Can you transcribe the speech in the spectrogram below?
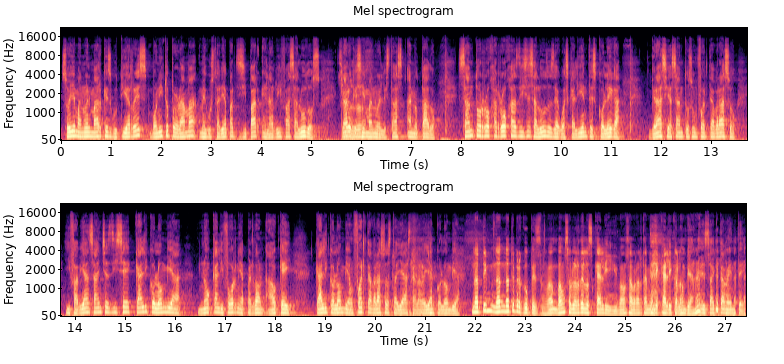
Soy Emanuel Márquez Gutiérrez. Bonito programa, me gustaría participar en la rifa. Saludos. Claro que sí, Emanuel, estás anotado. Santos Rojas Rojas dice saludos desde Aguascalientes, colega. Gracias, Santos, un fuerte abrazo. Y Fabián Sánchez dice Cali, Colombia no California, perdón. Ah, ok. Cali, Colombia. Un fuerte abrazo hasta allá, hasta la bella Colombia. No te, no, te preocupes, vamos a hablar de los Cali y vamos a hablar también de Cali, Colombia, ¿no? Exactamente.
